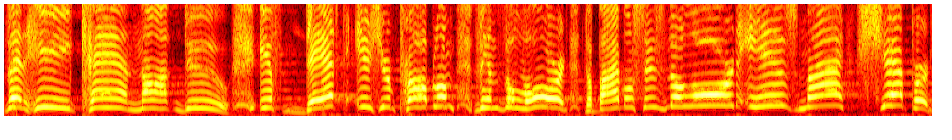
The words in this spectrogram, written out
that He cannot do. If debt is your problem, then the Lord, the Bible says, the Lord is my shepherd.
